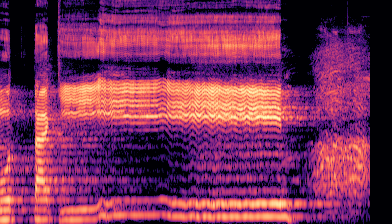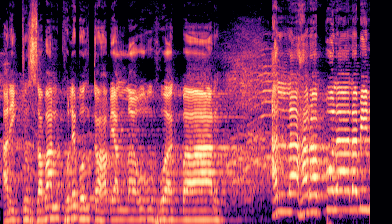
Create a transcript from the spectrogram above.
মুত্তাকিন আর একটু জবান খুলে বলতে হবে, আল্লাহু আকবার। আল্লাহ রাব্বুল আলামিন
